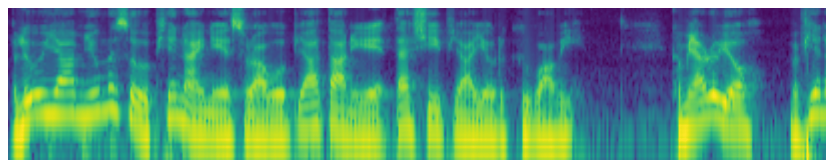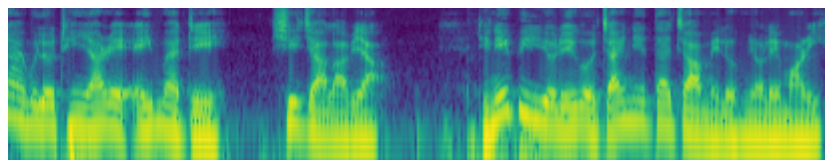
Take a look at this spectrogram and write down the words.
ဘလို့အရာမျိုးမဆိုဖြစ်နိုင်တယ်ဆိုတာကိုပြသနေတဲ့တက်ရှိပြရုပ်တစ်ခုပါပဲ။ခင်ဗျားတို့ရောမဖြစ်နိုင်ဘူးလို့ထင်ရတဲ့အိမ်မက်တွေရှိကြလားဗျ။ဒီနေ့ဗီဒီယိုလေးကိုကြိုက်နေတတ်ကြမယ်လို့မျှော်လင့်ပါတယ်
